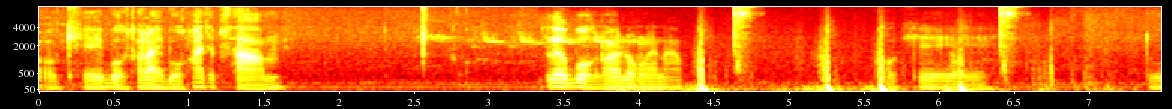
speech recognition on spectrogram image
โอเค บวกเท่าไหร่ บวกห้าสิบสามเริ่มบวกน้อยลงแล้วนะครับ โอเค ดู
